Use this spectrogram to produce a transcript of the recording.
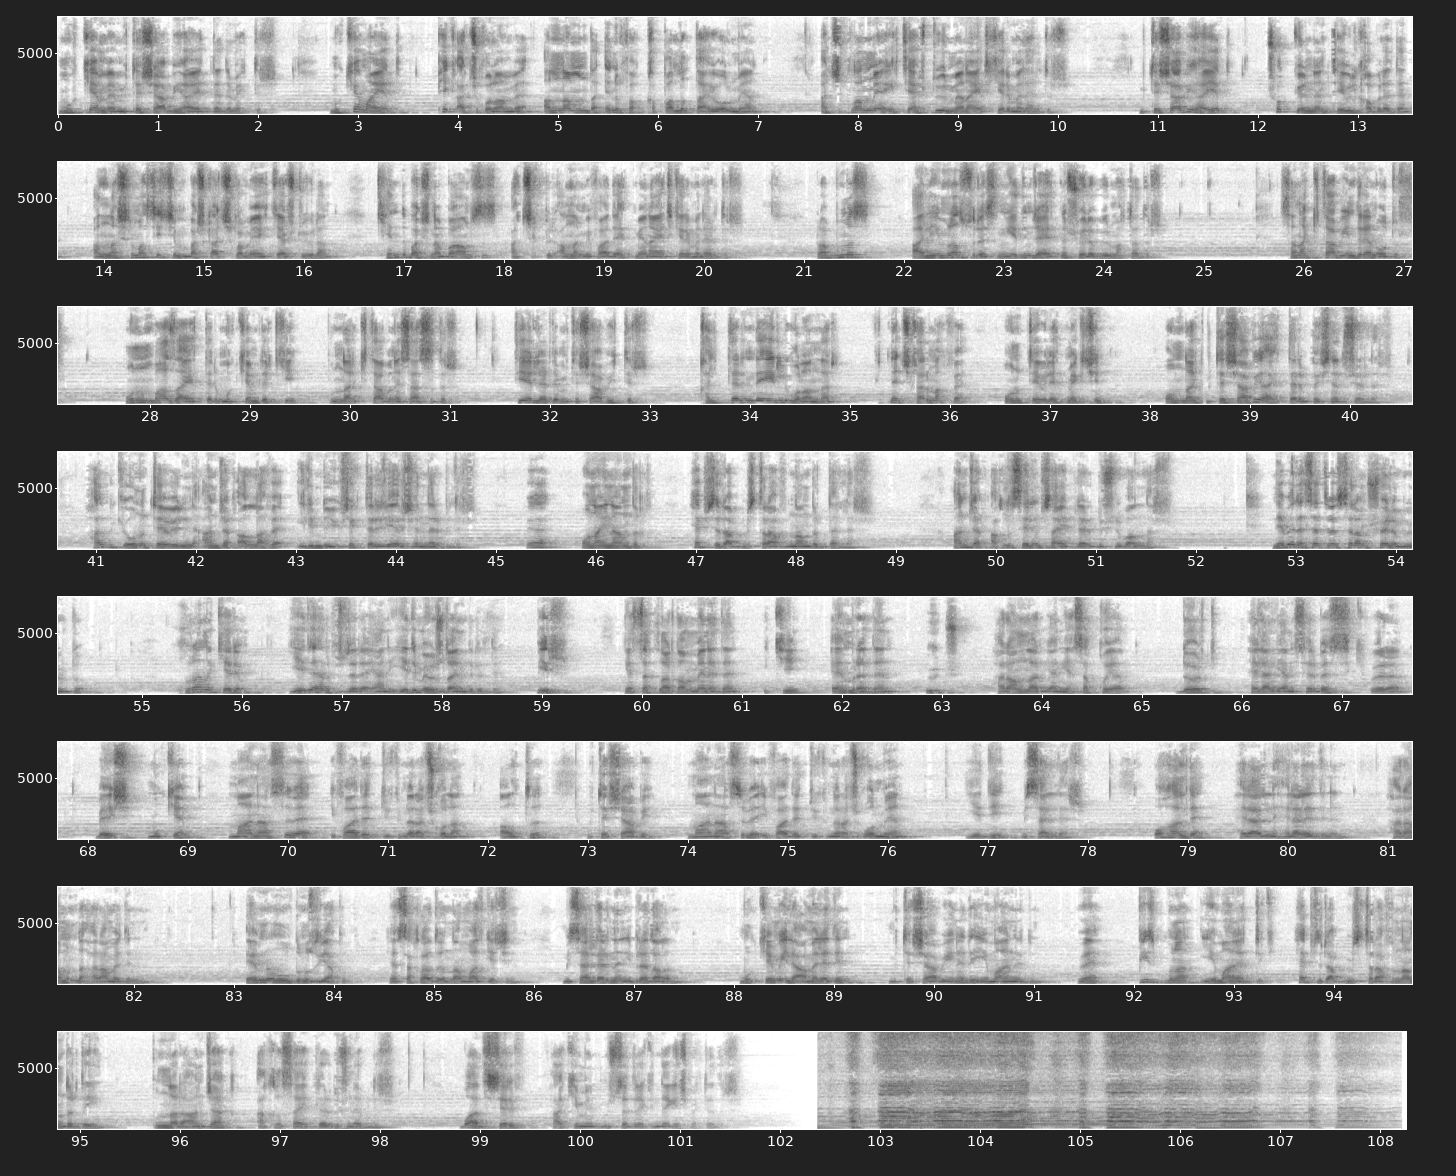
Muhkem ve müteşabih ayet ne demektir? Muhkem ayet pek açık olan ve anlamında en ufak kapalılık dahi olmayan, açıklanmaya ihtiyaç duyulmayan ayet-i kerimelerdir. Müteşabih ayet çok yönden tevil kabul eden, anlaşılması için başka açıklamaya ihtiyaç duyulan, kendi başına bağımsız açık bir anlam ifade etmeyen ayet-i kerimelerdir. Rabbimiz Ali İmran suresinin 7. ayetinde şöyle buyurmaktadır. Sana kitabı indiren O'dur. Onun bazı ayetleri muhkemdir ki bunlar kitabın esasıdır. Diğerleri de müteşabihtir. Kalplerinde eğrilik olanlar fitne çıkarmak ve onu tevil etmek için ondaki müteşabih ayetlerin peşine düşerler. Halbuki onun tevilini ancak Allah ve ilimde yüksek dereceye erişenler bilir. Ve ona inandık, hepsi Rabbimiz tarafındandır derler. Ancak aklı selim sahipleri düşünüp anlar. Nebi Aleyhisselatü Vesselam şöyle buyurdu. Kur'an-ı Kerim 7 harf üzere yani 7 mevzuda indirildi. 1. Yasaklardan men eden 2. Emreden 3. Haramlar yani yasak koyan 4. Helal yani serbestlik veren 5. Muhkem manası ve ifade ettiği hükümler açık olan 6. Müteşabih manası ve ifade ettiği hükümler açık olmayan 7. Misaller O halde helalini helal edinin, haramını da haram edinin, emrolunduğunuzu yapıp yasakladığından vazgeçin. Misallerinden ibret alın. Muhkemiyle amel edin, müteşabihine de iman edin. Ve biz buna iman ettik. Hepsi Rabbimiz tarafındandır deyin. Bunları ancak akıl sahipleri düşünebilir. Bu hadis-i şerif hakimin müstedrekinde geçmektedir.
